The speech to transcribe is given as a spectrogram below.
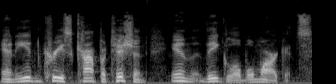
and increased competition in the global markets.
